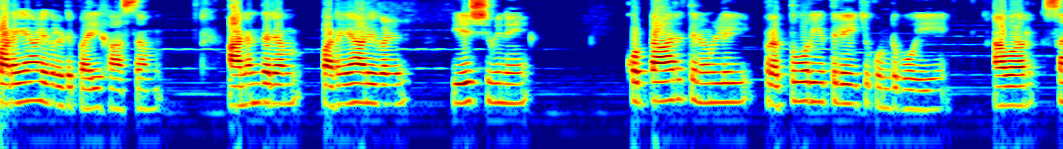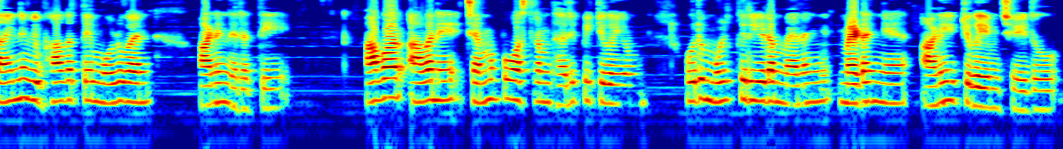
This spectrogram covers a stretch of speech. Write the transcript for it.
പടയാളികളുടെ പരിഹാസം. അനന്തരം പടയാളികൾ യേശുവിനെ കൊട്ടാരത്തിനുള്ളിൽ പ്രത്തോറിയത്തിലേക്ക് കൊണ്ടുപോയി. അവർ സൈന്യവിഭാഗത്തെ മുഴുവൻ അണിനിരത്തി. അവർ അവനെ ചെമ്മപ്പ് വസ്ത്രം ധരിപ്പിക്കുകയും ഒരു മുൾക്കിരീടം മെനഞ്ഞ് മെടഞ്ഞ് അണിയിക്കുകയും ചെയ്തു.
